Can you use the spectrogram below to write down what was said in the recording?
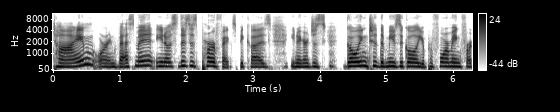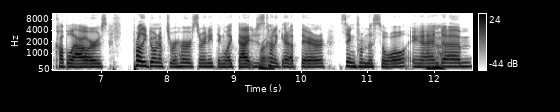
time or investment. You know, so this is perfect because you know you're just going to the musical, you're performing for a couple hours. Probably don't have to rehearse or anything like that. You just Right. kind of get up there, sing from the soul, and um,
